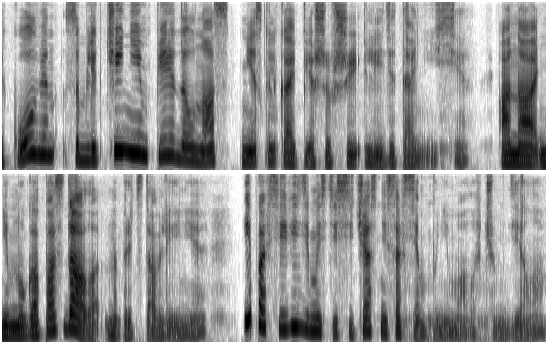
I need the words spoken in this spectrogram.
и Колвин с облегчением передал нас несколько опешившей леди Танисе. Она немного опоздала на представление и, по всей видимости, сейчас не совсем понимала, в чем дело.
